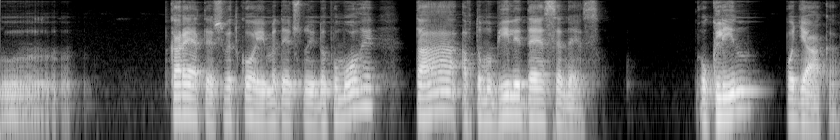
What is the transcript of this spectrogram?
м, карети швидкої медичної допомоги та автомобілі ДСНС. Уклін, подяка.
